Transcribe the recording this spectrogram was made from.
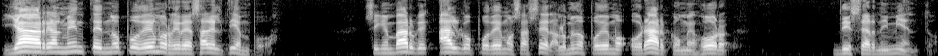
Ya realmente no podemos regresar el tiempo. Sin embargo, algo podemos hacer, a lo menos podemos orar con mejor discernimiento.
